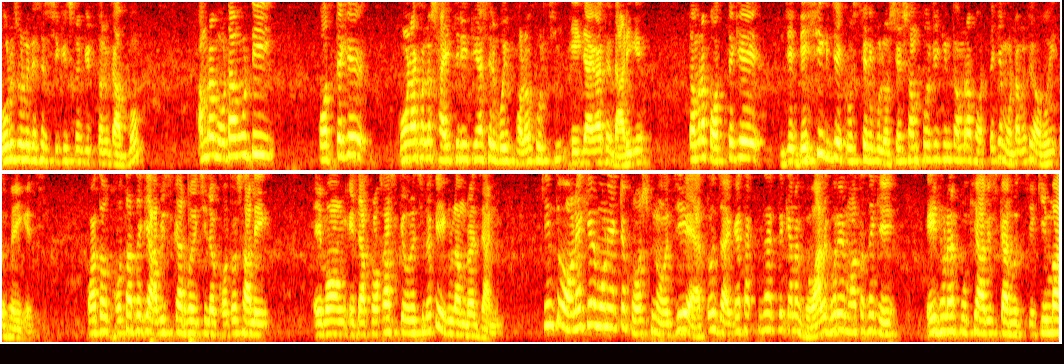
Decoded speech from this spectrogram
বড়ুচণ্ডী দেশের শ্রীকৃষ্ণ কীর্তন কাব্য। আমরা মোটামুটি প্রত্যেকে কোনো না কোনো সাহিত্যের ইতিহাসের বই ফলো করছি এই জায়গাতে দাঁড়িয়ে। তো আমরা প্রত্যেকে যে বেসিক যে কোশ্চেনগুলো সে সম্পর্কে কিন্তু আমরা প্রত্যেকে মোটামুটি অবহিত হয়ে গেছি। কত, কোথা থেকে আবিষ্কার হয়েছিল, কত সালে, এবং এটা প্রকাশ কে করেছিল কি এগুলো আমরা জানি। কিন্তু অনেকের মনে একটা প্রশ্ন যে এত জায়গা থাকতে থাকতে কেন গোয়াল ঘরের মাথা থেকে এই ধরনের পুঁথি আবিষ্কার হচ্ছে, কিংবা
